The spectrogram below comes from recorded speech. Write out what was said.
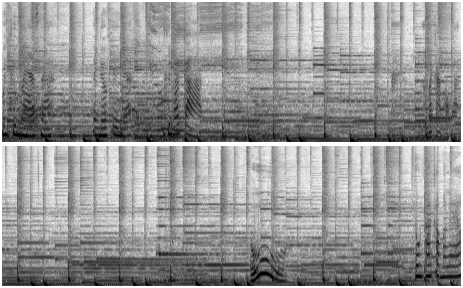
มันคือแมสนะ ในเนื้อเพลงเนี้ยมันคือหน้ากากเอาหน้ากากออกละอู้ดวงตากลับมาแล้ว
